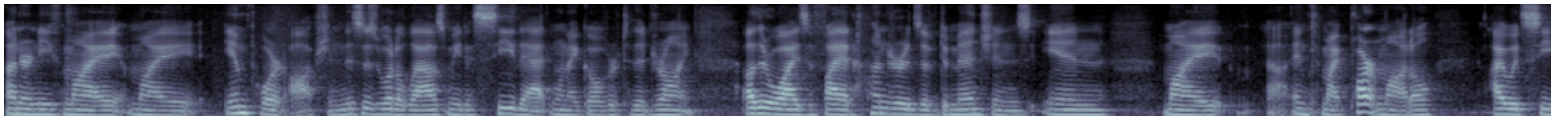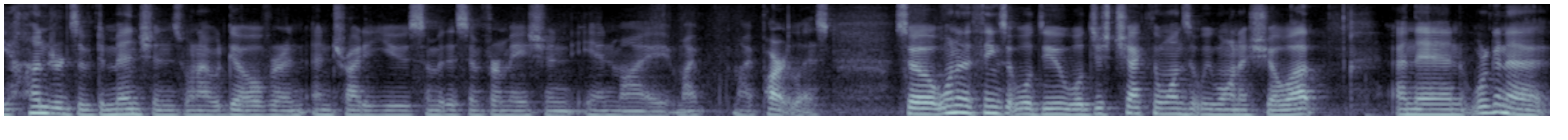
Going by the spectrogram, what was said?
underneath my, my import option. This is what allows me to see that when I go over to the drawing. Otherwise, if I had hundreds of dimensions in my, uh, into my part model, I would see hundreds of dimensions when I would go over and, and try to use some of this information in my, my, my part list. So one of the things that we'll do, we'll just check the ones that we want to show up, and then we're going to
